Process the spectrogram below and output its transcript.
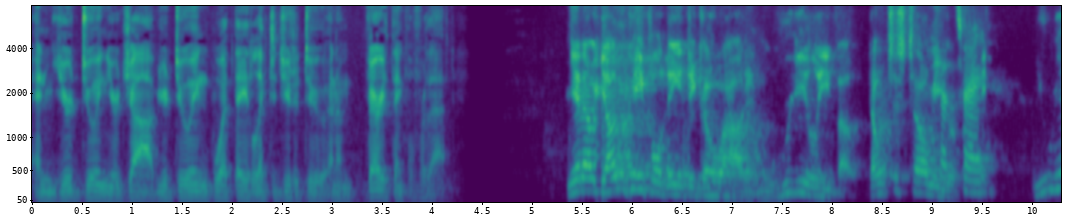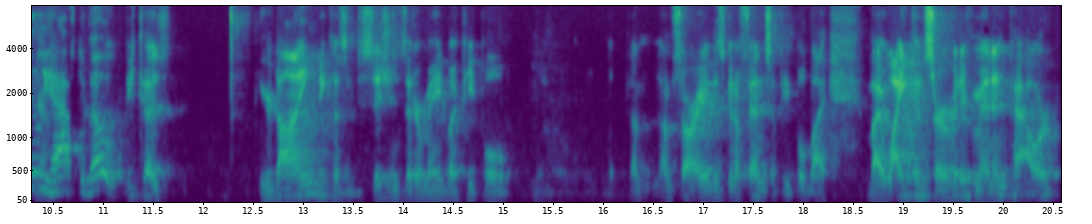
And you're doing your job. You're doing what they elected you to do. And I'm very thankful for that. You know, young people need to go out and really vote. Don't just tell me That's you're right. voting. You really have to vote because you're dying because of decisions that are made by people. I'm, I'm sorry, this is going to offend some people by by white conservative men in power.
